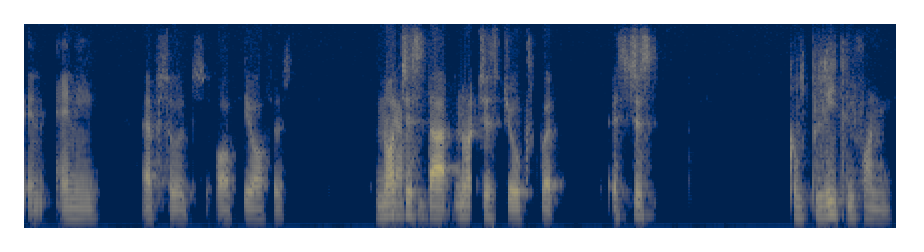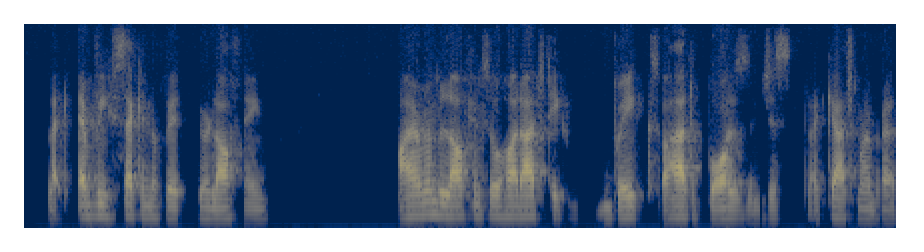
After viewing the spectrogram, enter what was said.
in any episodes of The Office. Not just that, not just jokes, but it's just completely funny. Like every second of it, you're laughing. I remember laughing so hard, I had to take a break, so I had to pause and just like catch my breath.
